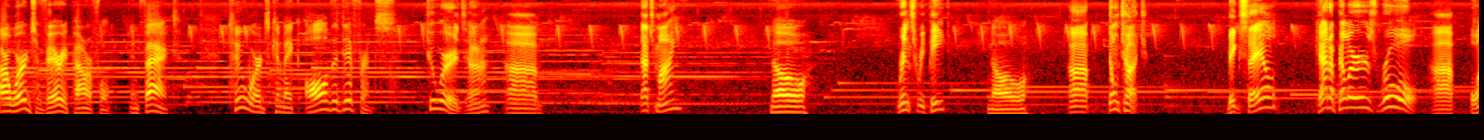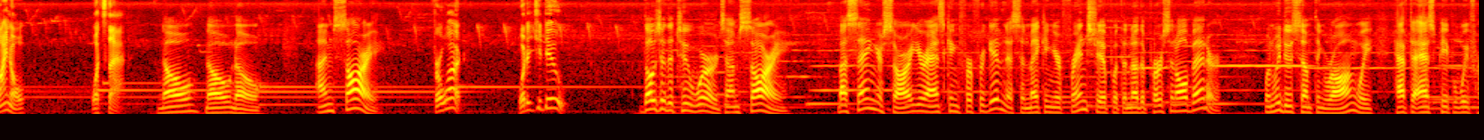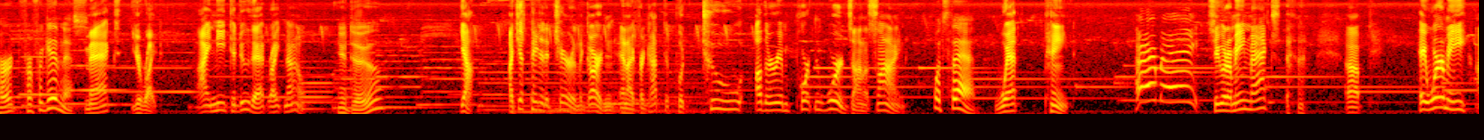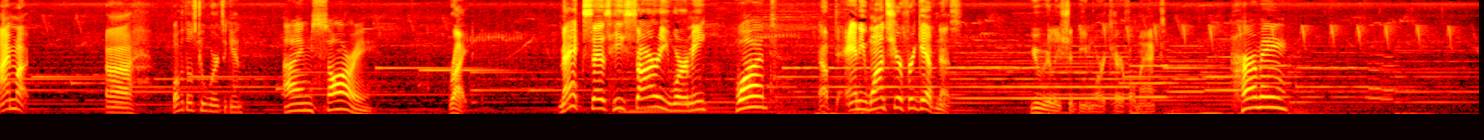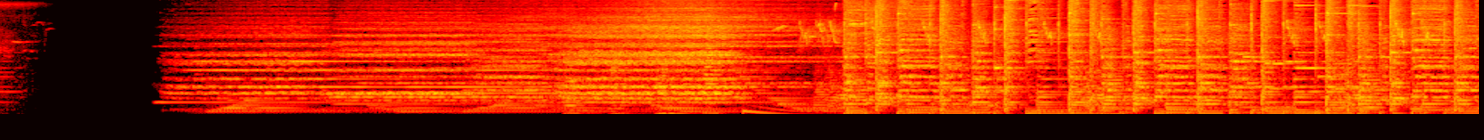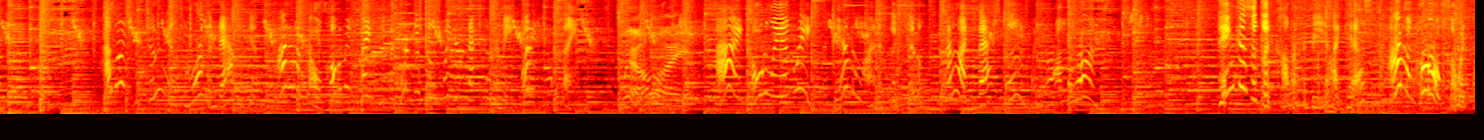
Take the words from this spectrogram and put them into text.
Our words are very powerful. In fact, two words can make all the difference. Two words, huh? Uh, that's mine? No, Rinse, repeat? no, Uh, don't touch. Big sale? Caterpillars rule. Uh, oh, I know. What's that? no, no, no. I'm sorry. For what? What did you do? Those are the two words, I'm sorry. By saying you're sorry, you're asking for forgiveness and making your friendship with another person all better. When we do something wrong, we have to ask people we've hurt for forgiveness. Max, you're right. I need to do that right now. You do? Yeah, I just painted a chair in the garden and I forgot to put two other important words on a sign What's that? wet paint. Hermie! See what I mean, Max? uh, hey, Wormy, I'm. Uh, uh, what were those two words again? I'm sorry. Right. Max says he's sorry, Wormy, What? uh, and he wants your forgiveness. You really should be more careful, Max. Hermie?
